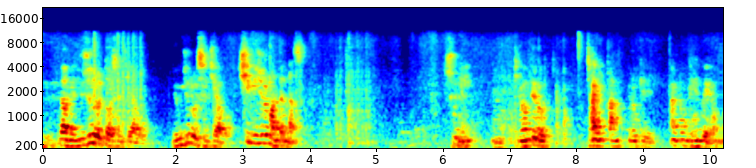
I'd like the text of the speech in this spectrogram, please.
그 다음에 유주를 또 설치하고, 영주를 설치하고, 12주를 만들어놨어. 순이, 지맘대로 자기 땅, 이렇게 땅통도 한 거예요.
